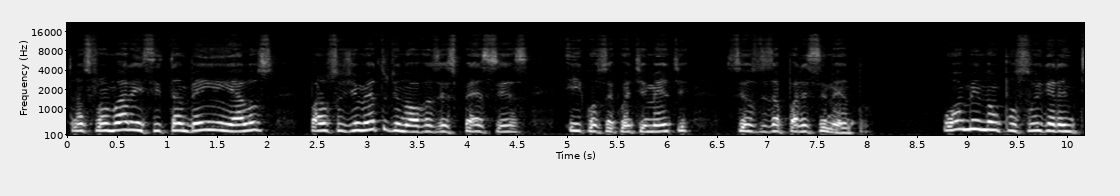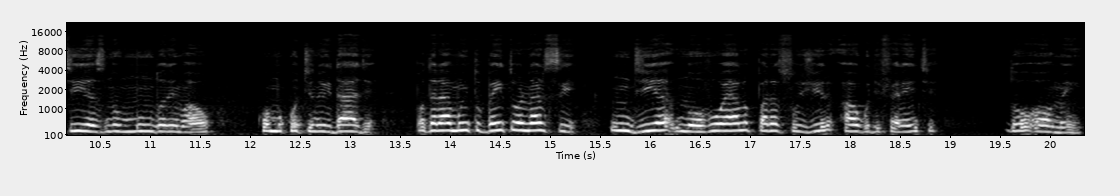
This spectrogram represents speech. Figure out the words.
transformarem-se também em elos para o surgimento de novas espécies e, consequentemente, seu desaparecimento. O homem não possui garantias no mundo animal como continuidade, poderá muito bem tornar-se um dia novo elo para surgir algo diferente do homem.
